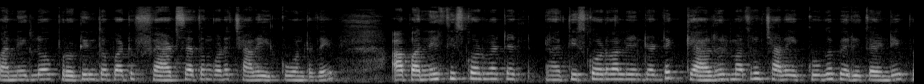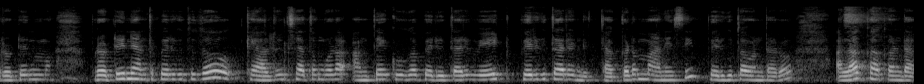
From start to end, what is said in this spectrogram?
పన్నీర్లో ప్రోటీన్తో పాటు ఫ్యాట్ శాతం కూడా చాలా ఎక్కువ ఉంటుంది. ఆ పన్నీర్ తీసుకోవడం తీసుకోవడం వల్ల ఏంటంటే క్యాలరీలు మాత్రం చాలా ఎక్కువగా పెరుగుతాయండి. ప్రోటీన్ ప్రోటీన్ ఎంత పెరుగుతుందో క్యాలరీల శాతం కూడా అంతే ఎక్కువగా పెరుగుతారు. వెయిట్ పెరుగుతారండి. తగ్గడం మానేసి పెరుగుతూ ఉంటారు. అలా కాకుండా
